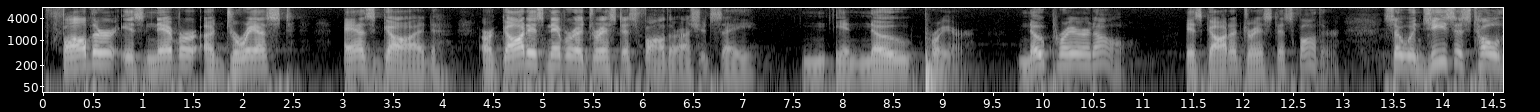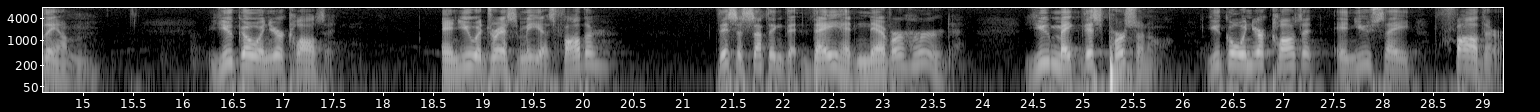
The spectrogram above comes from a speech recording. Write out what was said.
Father is never addressed as God, or God is never addressed as Father, I should say, in no prayer. No prayer at all is God addressed as Father. So when Jesus told them, You go in your closet and you address me as Father, this is something that they had never heard. You make this personal. You go in your closet and you say, Father,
